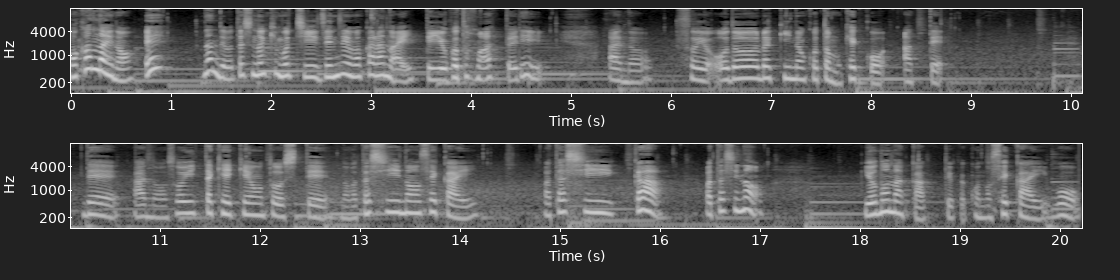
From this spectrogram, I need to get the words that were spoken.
わかんないの？えなんで私の気持ち全然わからないっていうこともあったりあのそういう驚きのことも結構あってであのそういった経験を通して私の世界私が私の世の中っていうかこの世界を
